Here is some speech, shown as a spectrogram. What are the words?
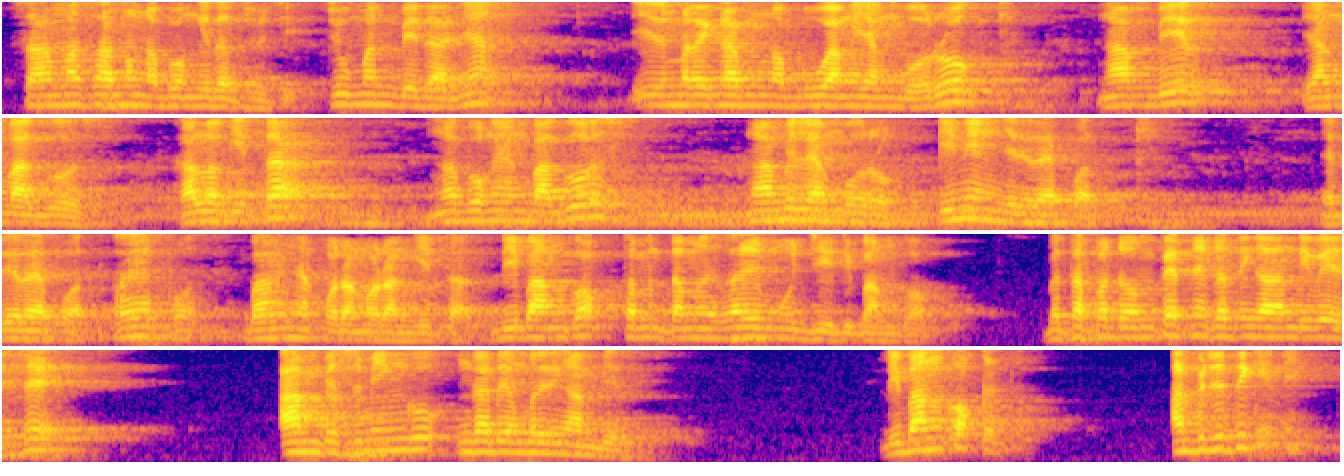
Sama-sama ngebuang kitab suci. Cuman bedanya mereka ngebuang yang buruk, ngambil yang bagus. Kalau kita ngebuang yang bagus, ngambil yang buruk. Ini yang jadi repot. Jadi repot, repot. Banyak orang-orang kita di Bangkok, teman-teman saya muji di Bangkok. Betapa dompetnya ketinggalan di WC, hampir seminggu nggak ada yang berani ngambil. Di Bangkok itu, hampir detik ini,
